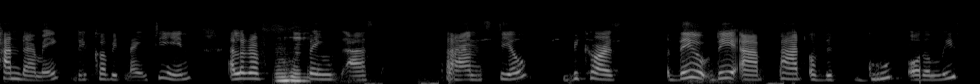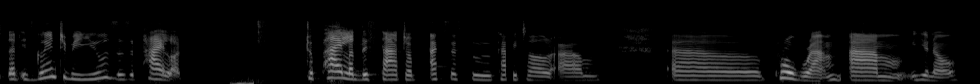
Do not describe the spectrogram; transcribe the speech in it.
pandemic, the COVID nineteen, a lot of mm-hmm. things are stand still because they they are part of the group or the list that is going to be used as a pilot to pilot the startup access to capital um, uh, program. Um, you know,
